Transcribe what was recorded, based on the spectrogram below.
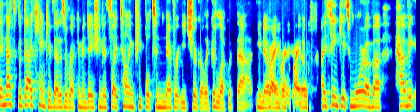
and that's, but I can't give that as a recommendation. It's like telling people to never eat sugar. Like, good luck with that. You know, right, right, right. So I think it's more of a having.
